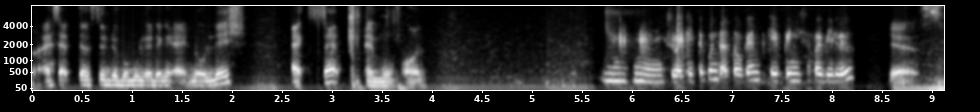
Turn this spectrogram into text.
Ha, acceptance tu dia bermula dengan acknowledge, accept and move on. Mhm. Sebab kita pun tak tahu kan PKP ni sampai bila. Yes.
